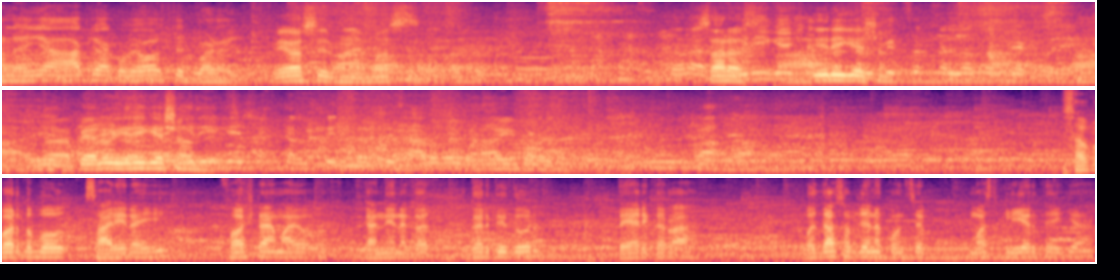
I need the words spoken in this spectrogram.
અને અહીંયા આખે આખું વ્યવસ્થિત ભણાઈ ગયું. વ્યવસ્થિત ભણે મસ્ત. સરસ. ઇરિગેશન હા એ પહેલું ઇરિગેશન સફર તો બહુ સારી રહી. ફર્સ્ટ ટાઈમ આવ્યો ગાંધીનગર ઘરથી દૂર. તૈયારી કરવા. બધા સબ્જેક્ટના કોન્સેપ્ટ મસ્ત ક્લિયર થઈ ગયા.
